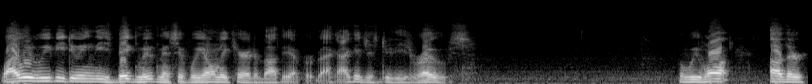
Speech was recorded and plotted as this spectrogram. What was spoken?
Why would we be doing these big movements if we only cared about the upper back? I could just do these rows. But we want other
